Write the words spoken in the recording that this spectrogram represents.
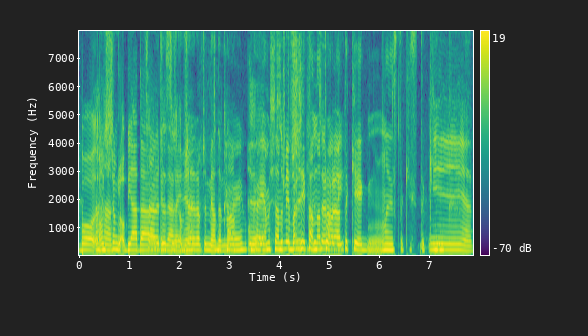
Bo on Aha. się ciągle obiada Cały i tak czas dalej, obżerowym miodem, no. Okej, okej. ja myślałam, że to bardziej ta natura takie, no jest taki, taki... Nie, nie, nie.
